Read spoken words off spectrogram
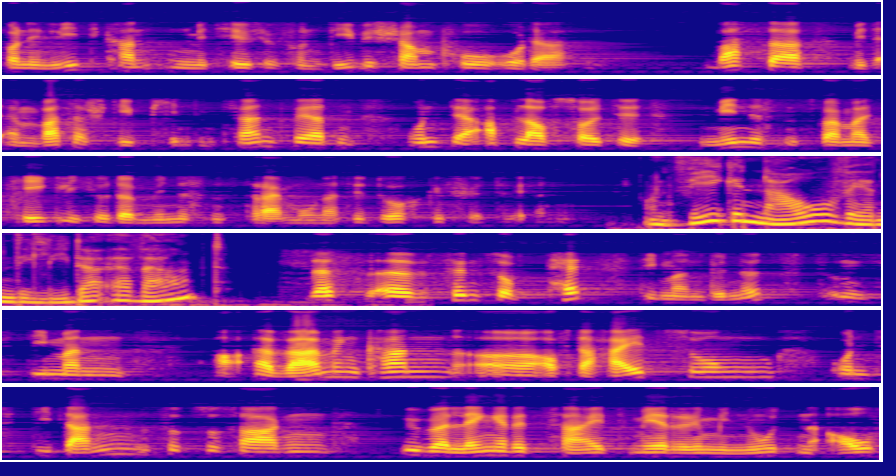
von den Lidkanten mit Hilfe von Babyshampoo oder Wasser mit einem Wasserstäbchen entfernt werden und der Ablauf sollte mindestens zweimal täglich oder mindestens drei Monate durchgeführt werden. Und wie genau werden die Lieder erwärmt? Das äh, sind so Pads, die man benutzt und die man äh, erwärmen kann äh, auf der Heizung und die dann sozusagen über längere Zeit, mehrere Minuten auf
